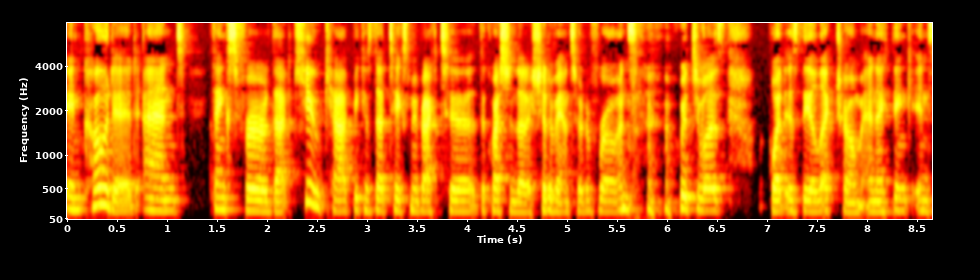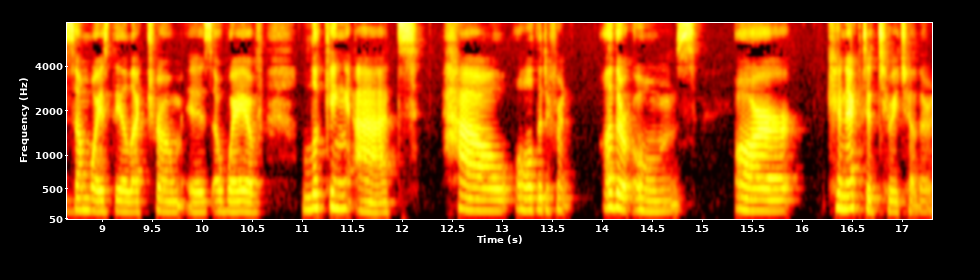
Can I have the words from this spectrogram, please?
encoded and thanks for that cue, Kat, because that takes me back to the question that I should have answered of Rowan's, which was, what is the electrome? And I think in some ways, the electrome is a way of looking at how all the different other ohms are connected to each other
